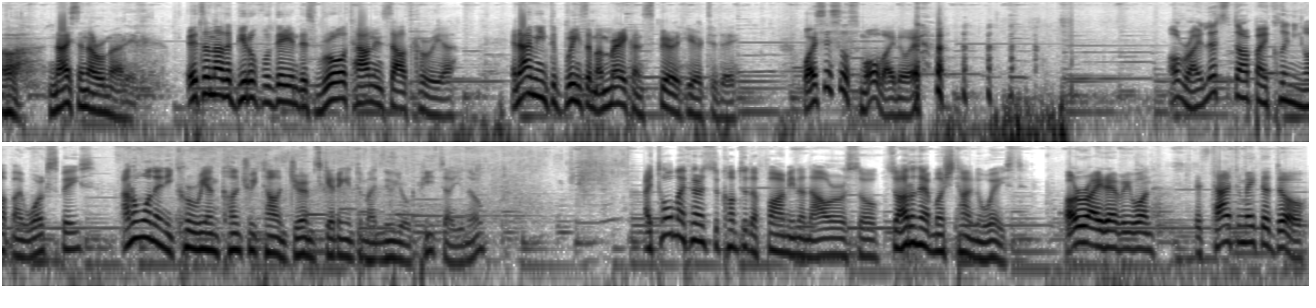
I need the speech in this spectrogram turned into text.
Ah, nice and aromatic. It's another beautiful day in this rural town in South Korea. And I mean to bring some American spirit here today. Why is this so small, by the way? Alright, let's start by cleaning up my workspace. I don't want any Korean country town germs getting into my New York pizza, you know? I told my parents to come to the farm in an hour or so, so I don't have much time to waste. Alright everyone, it's time to make the dough.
